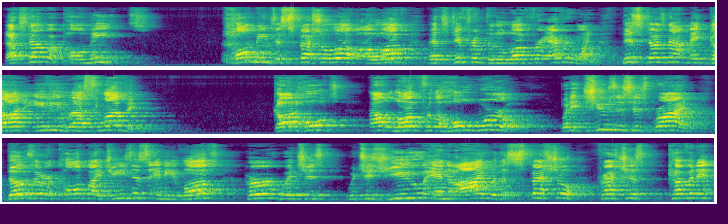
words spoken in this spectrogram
That's not what Paul means. Paul means a special love, a love that's different than the love for everyone. This does not make God any less loving. God holds out love for the whole world, but he chooses his bride, those that are called by Jesus, and he loves her, which is, which is you and I, with a special, precious covenant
